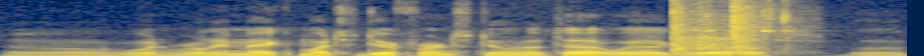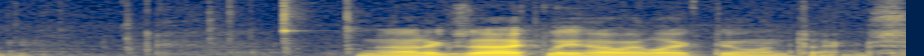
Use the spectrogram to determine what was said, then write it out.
So it wouldn't really make much difference doing it that way, I guess, but not exactly how I like doing things.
